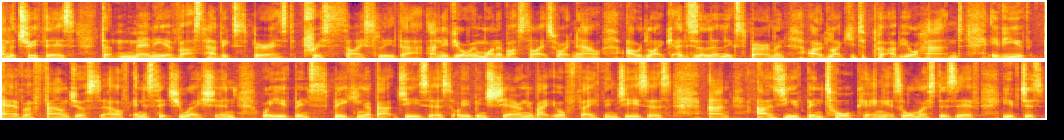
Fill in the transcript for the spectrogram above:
And the truth is that many of us have experienced precisely that. And if you're in one of our sites right now, I would like, this is a little experiment, I would like you to put up your hand if you've ever found yourself in a situation where you've been speaking about Jesus or you've been sharing about your faith in Jesus. And as you've been talking, it's almost as if you've just,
